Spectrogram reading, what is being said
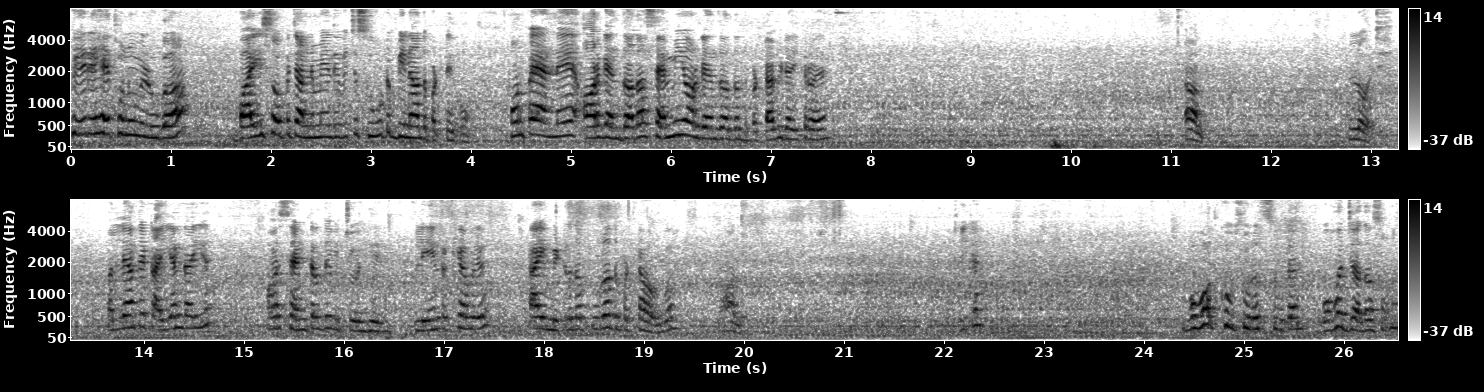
ਫਿਰ ਇਹ ਤੁਹਾਨੂੰ ਮਿਲੂਗਾ 2295 ਦੇ ਵਿੱਚ ਸੂਟ ਬਿਨਾ ਦੁਪੱਟੇ ਤੋਂ। ਹੁਣ ਭੈਣ ਨੇ ਔਰਗੈਂਜ਼ਾ ਦਾ ਸੈਮੀ ਔਰਗੈਂਜ਼ਾ ਦਾ ਦੁਪੱਟਾ ਵੀ ਡਾਈ ਕਰਵਾਇਆ ਆ ਲਓ। ਲੋ ਜੀ, ਪੱਲਿਆਂ ਤੇ ਟਾਈ ਐਂਡ ਡਾਈ ਹੈ ਔਰ ਸੈਂਟਰ ਦੇ ਵਿੱਚੋਂ ਇਹ ਪਲੇਨ ਰੱਖਿਆ ਹੋਇਆ। 2.5 ਮੀਟਰ ਦਾ ਪੂਰਾ ਦੁਪੱਟਾ ਹੋਊਗਾ। ਆ ਲਓ। ਠੀਕ ਹੈ? ਬਹੁਤ ਖੂਬਸੂਰਤ ਸੂਟ ਹੈ, ਬਹੁਤ ਜ਼ਿਆਦਾ ਸੋਹਣਾ।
